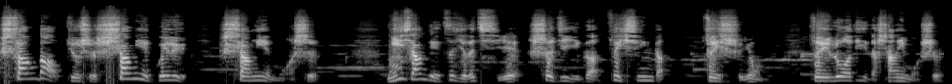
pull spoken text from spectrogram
商道就是商业规律、商业模式。你想给自己的企业设计一个最新的、最实用的、最落地的商业模式，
